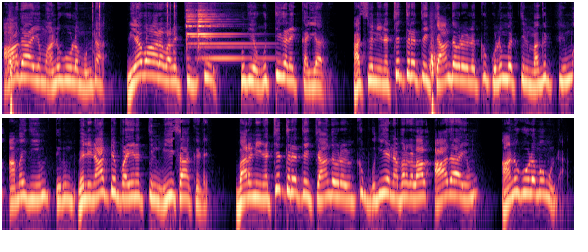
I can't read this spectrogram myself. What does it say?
ஆதாயம் அனுகூலம் உண்டாகும். வியாபார வளர்ச்சிக்கு புதிய உத்திகளை கையாளும் அஸ்வினி நட்சத்திரத்தை சார்ந்தவர்களுக்கு குடும்பத்தில் மகிழ்ச்சியும் அமைதியும் திரும்பும். வெளிநாட்டு பயணத்தின் வீசா கிடை. பரணி நட்சத்திரத்தை சார்ந்தவர்களுக்கு புதிய நபர்களால் ஆதாயம் அனுகூலமும் உண்டாகும்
